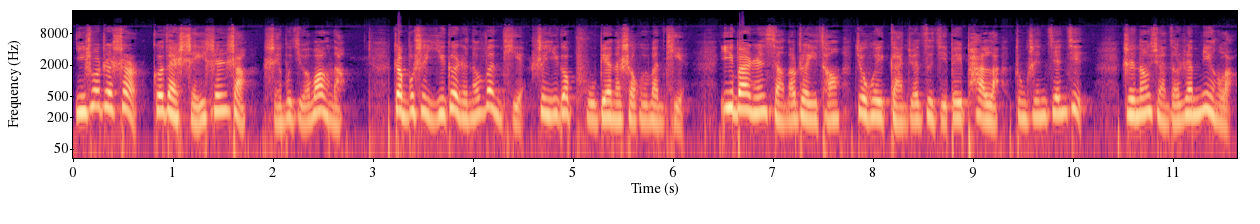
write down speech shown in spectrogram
你说这事儿搁在谁身上，谁不绝望呢？这不是一个人的问题，是一个普遍的社会问题。一般人想到这一层，就会感觉自己被判了终身监禁，只能选择认命了。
